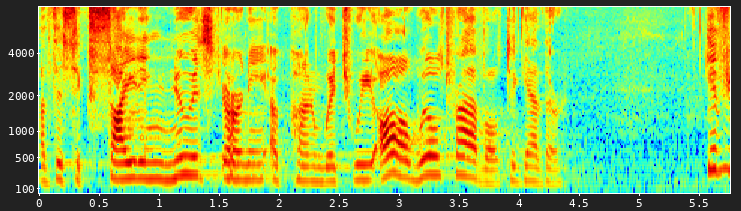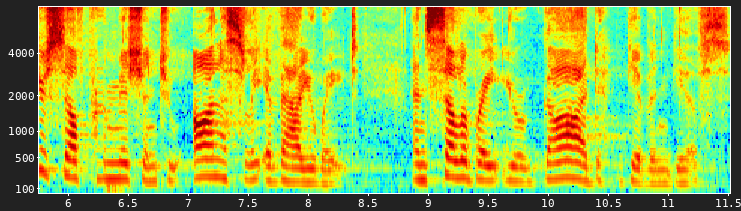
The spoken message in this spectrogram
of this exciting newest journey upon which we all will travel together. Give yourself permission to honestly evaluate and celebrate your God given gifts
